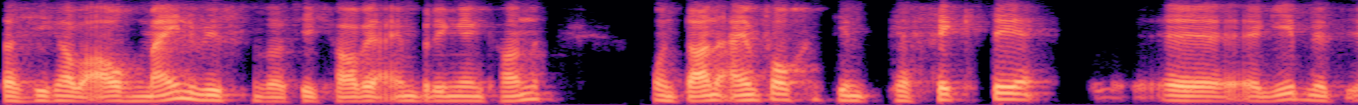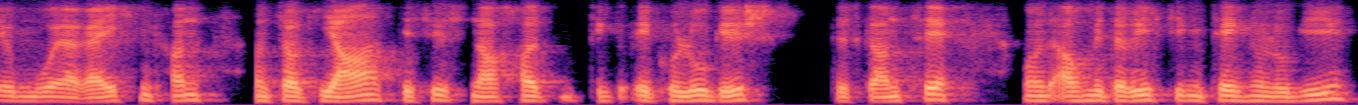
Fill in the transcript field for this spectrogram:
dass ich aber auch mein Wissen, was ich habe, einbringen kann und dann einfach den perfekte äh, Ergebnis irgendwo erreichen kann und sage, ja, das ist nachhaltig ökologisch, das Ganze und auch mit der richtigen Technologie,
